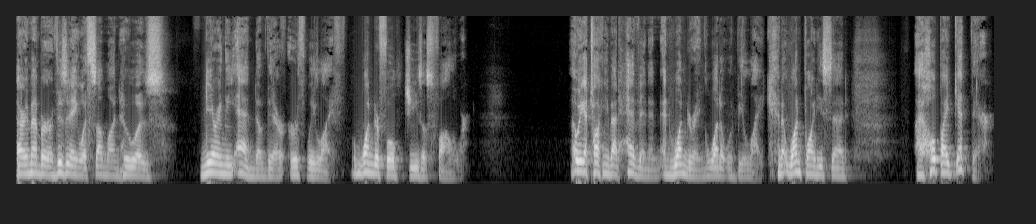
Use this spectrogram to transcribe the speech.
I remember visiting with someone who was nearing the end of their earthly life, a wonderful Jesus follower. We got talking about heaven and, and wondering what it would be like. And at one point he said, I hope I get there,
